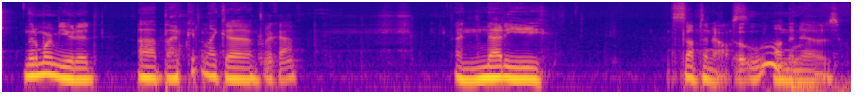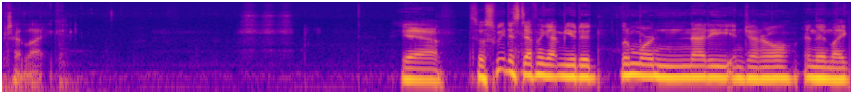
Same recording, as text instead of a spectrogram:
a little more muted, uh, but I'm getting like a Okay. a nutty something else Ooh. on the nose, which I like. Yeah. So sweetness definitely got muted. A little more nutty in general, and then like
